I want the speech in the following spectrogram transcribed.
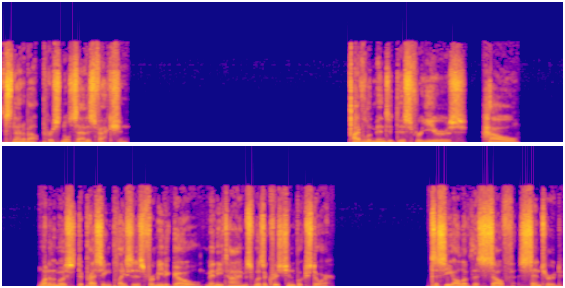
It's not about personal satisfaction. I've lamented this for years how one of the most depressing places for me to go many times was a Christian bookstore. To see all of the self centered,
